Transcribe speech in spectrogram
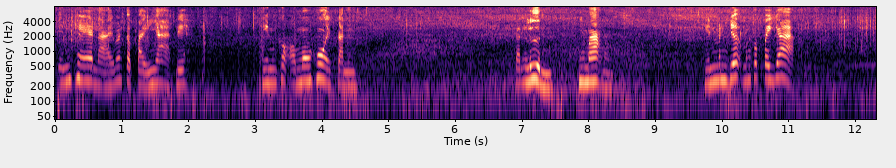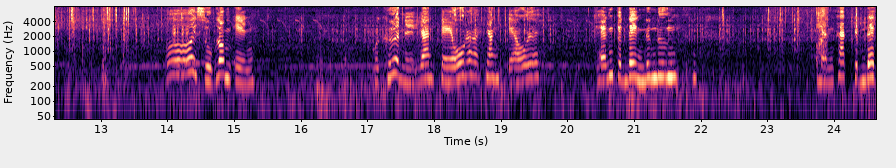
เห็นแห่หลายมันก็ไปยากเดิเห็นเขาเอาโมโห้อยกัน กันลื่นนี่มากนะเห็นมันเยอะมันก็ไปยาก โอ้ย สูบล่มเอง เมื่อคืนนี่ย่างแก้วนะย่างแก้วเลย แข็งจนเด้งดึงดึงแน่นคักจนเด้ง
